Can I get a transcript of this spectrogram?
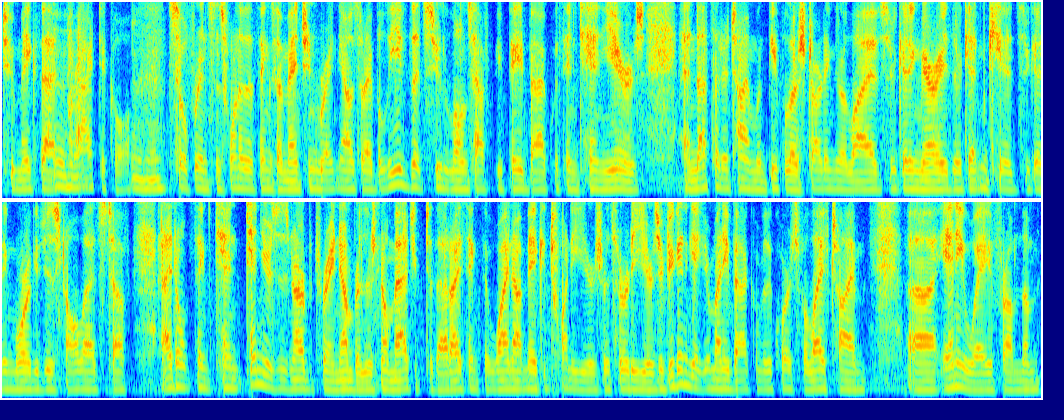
to make that mm-hmm. practical. Mm-hmm. So, for instance, one of the things I mentioned right now is that I believe that student loans have to be paid back within 10 years, and that's at a time when people are starting their lives, they're getting married, they're getting kids, they're getting mortgages and all that stuff. And I don't think 10, 10 years is an arbitrary number. There's no magic to that. I think that why not make it 20 years or 30 years? If you're going to get your money back over the course of a lifetime uh, anyway from them,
